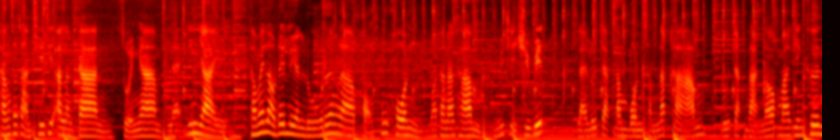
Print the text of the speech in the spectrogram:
ทั้งสถานที่ที่อลังการ สวยงาม และยิ่งใหญ่ทำให้เราได้เรียนรู้เรื่องราวของผู้คน วัฒนธรรม วิถีชีวิต และรู้จักตำบลสำนักขาม รู้จักด่านนอกมากยิ่งขึ้น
